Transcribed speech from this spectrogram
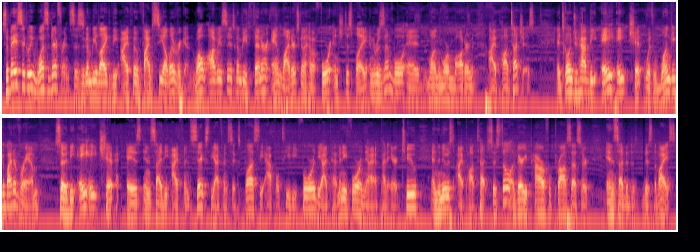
So basically, what's the difference? This is going to be like the iPhone 5C all over again. Well, obviously, it's going to be thinner and lighter. It's going to have a 4 inch display and resemble a, one of the more modern iPod touches. It's going to have the A8 chip with 1 gigabyte of RAM. So the A8 chip is inside the iPhone 6, the iPhone 6 Plus, the Apple TV 4, the iPad Mini 4, and the iPad Air 2, and the newest iPod Touch. So still a very powerful processor inside the, this device.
